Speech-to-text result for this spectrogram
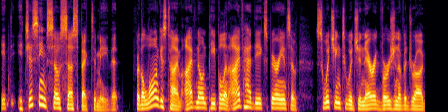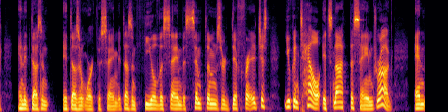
It it just seems so suspect to me that for the longest time I've known people and I've had the experience of switching to a generic version of a drug and it doesn't it doesn't work the same. It doesn't feel the same. The symptoms are different. It just, you can tell it's not the same drug. And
